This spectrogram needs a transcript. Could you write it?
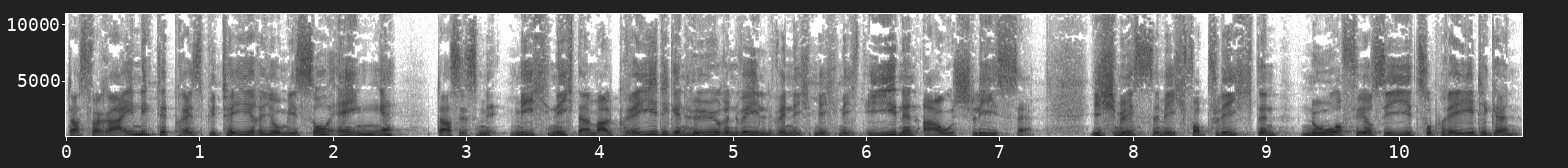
das Vereinigte Presbyterium ist so eng, dass es mich nicht einmal predigen hören will, wenn ich mich nicht ihnen ausschließe. Ich müsse mich verpflichten, nur für sie zu predigen.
